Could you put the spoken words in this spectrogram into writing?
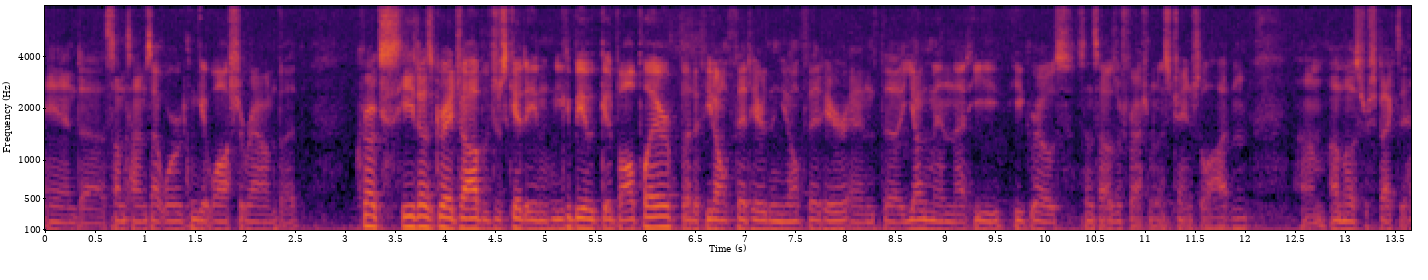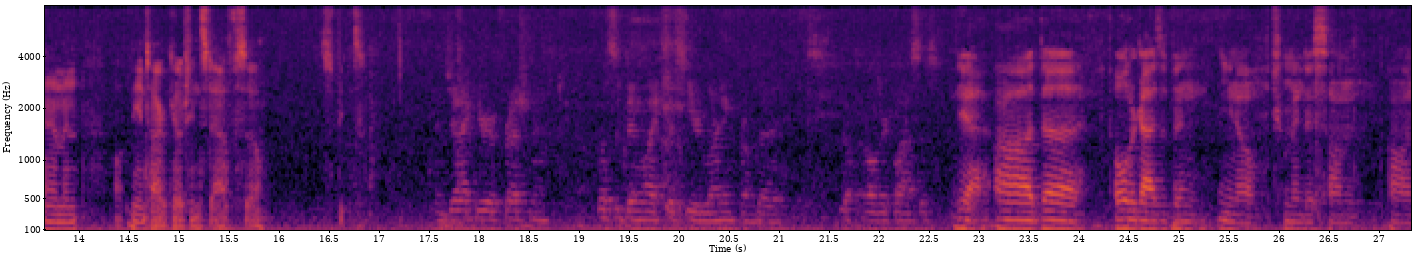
and uh, sometimes that word can get washed around, but Crooks he does a great job of just getting. You could be a good ball player, but if you don't fit here, then you don't fit here. And the young men that he he grows since I was a freshman has changed a lot, and um, utmost respect to him and the entire coaching staff. So, speaks. And Jack, you're a freshman. What's it been like this year learning from the, the older classes? Yeah, uh, the, the older guys have been, you know, tremendous on on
